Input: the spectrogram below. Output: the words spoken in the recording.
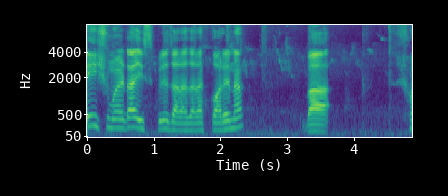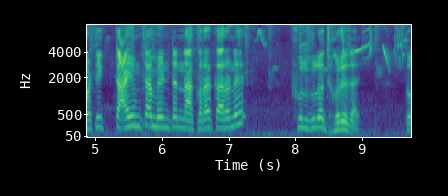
এই সময়টা স্প্রে যারা যারা করে না বা সঠিক টাইমটা মেনটেন না করার কারণে ফুলগুলো ঝরে যায়। তো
